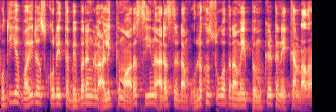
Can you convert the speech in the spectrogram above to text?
புதிய வைரஸ் குறித்த விவரங்கள் அளிக்குமாறு சீன அரசிடம் உலக சுகாதார அமைப்பும் கேட்டு நிற்கின்றது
